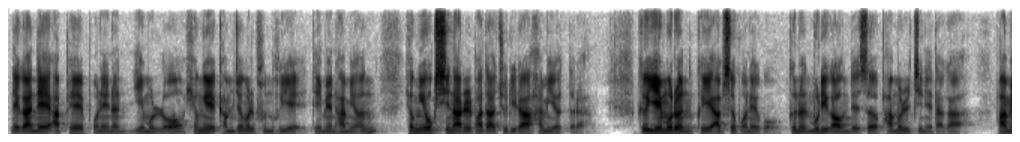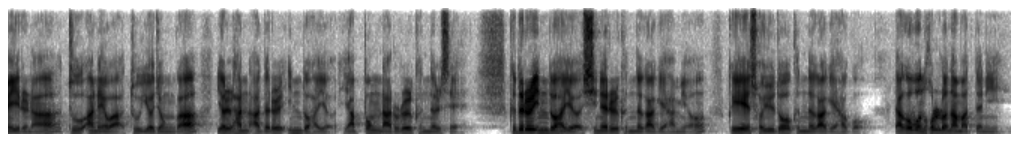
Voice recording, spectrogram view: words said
내가 내 앞에 보내는 예물로 형의 감정을 푼 후에 대면하면 형이 혹시 나를 받아주리라 함이었더라. 그 예물은 그의 앞서 보내고 그는 무리 가운데서 밤을 지내다가 밤에 일어나 두 아내와 두 여종과 열한 아들을 인도하여 야뽕 나루를 건널세 그들을 인도하여 시내를 건너가게 하며 그의 소유도 건너가게 하고 야곱은 홀로 남았더니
